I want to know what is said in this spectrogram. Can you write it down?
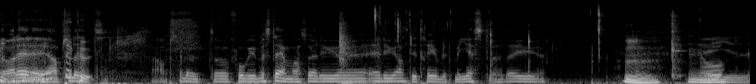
Ja det är det absolut. Absolut. Och får vi bestämma så är det ju, är det ju alltid trevligt med gäster. Det är ju... mm. Det är Ja. ju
